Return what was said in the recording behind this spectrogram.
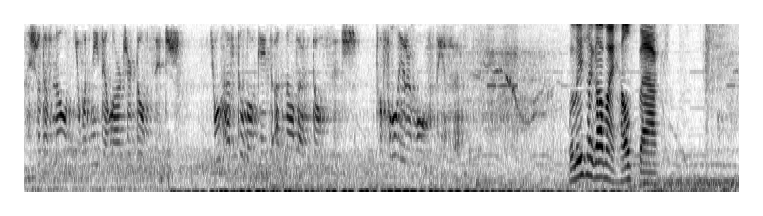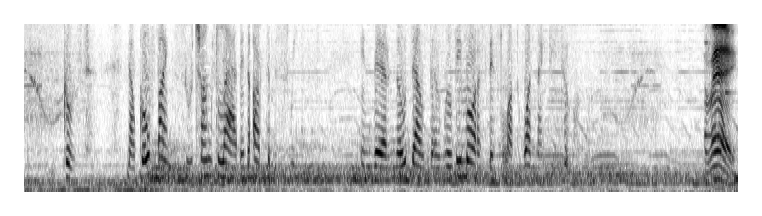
I should have known you would need a larger dosage. You'll have to locate another dosage to fully remove the effect. Well, at least I got my health back. Good. Now go find Suchong's lab in Artemis Suite. In there, no doubt there will be more of this Lot 192. Hooray!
